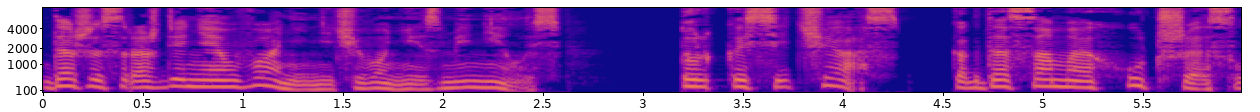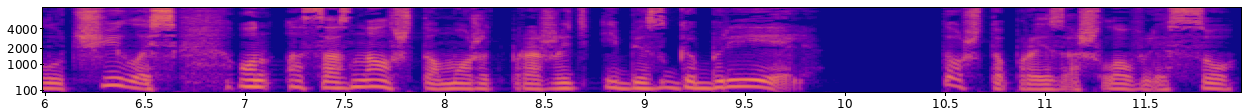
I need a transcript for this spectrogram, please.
Даже с рождением Вани ничего не изменилось. Только сейчас, когда самое худшее случилось, он осознал, что может прожить и без Габриэля. То, что произошло в лесу,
